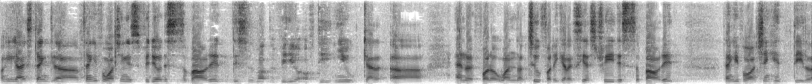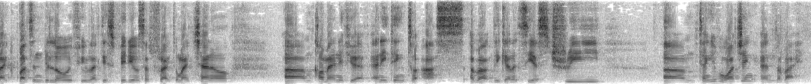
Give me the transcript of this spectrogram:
okay guys thank uh, thank you for watching this video. This is about it. This is about the video of the new Gal uh, Android 4.1.2 for the Galaxy S3 this is about it Thank you for watching. Hit the like button below if you like this video. Subscribe to my channel. Um, comment if you have anything to ask about the Galaxy S3. Um, thank you for watching and bye bye.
